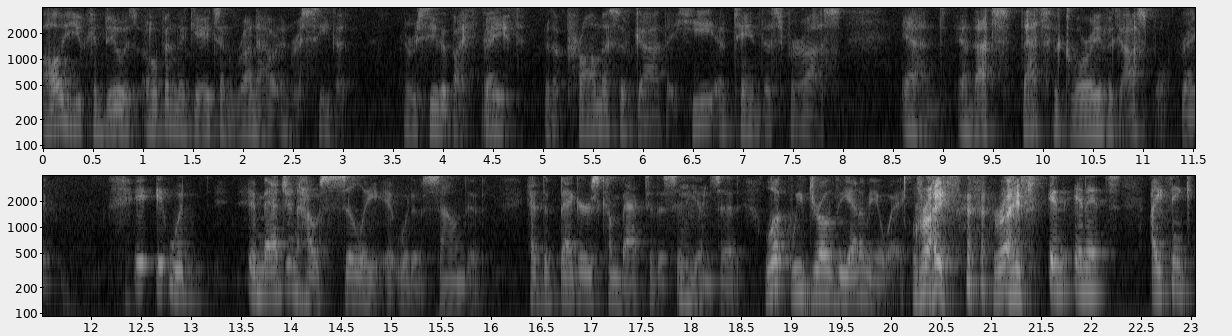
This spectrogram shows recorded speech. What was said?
All you can do is open the gates and run out and receive it. And receive it by faith for the promise of God that He obtained this for us. And and that's that's the glory of the gospel. Right. It, it would imagine how silly it would have sounded had the beggars come back to the city Mhm. and said, "Look, we've drove the enemy away." Right, right. And and it's I think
